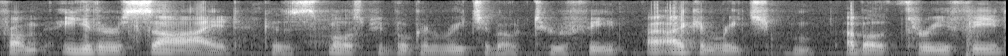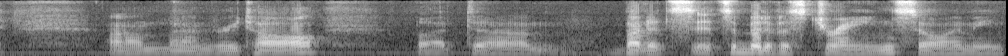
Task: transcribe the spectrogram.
from either side because most people can reach about two feet. I, I can reach about three feet, um, but I'm very tall. But um, but it's it's a bit of a strain. So I mean,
